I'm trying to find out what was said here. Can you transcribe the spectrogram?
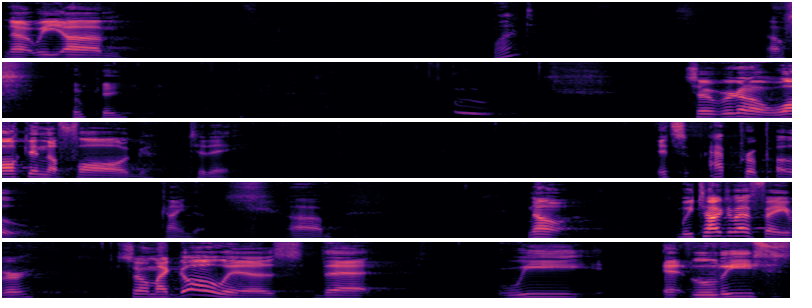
No, we, um, what? Oh, okay. So we're going to walk in the fog today. It's apropos, kind of. Um, now, we talked about favor. So my goal is that we, at least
